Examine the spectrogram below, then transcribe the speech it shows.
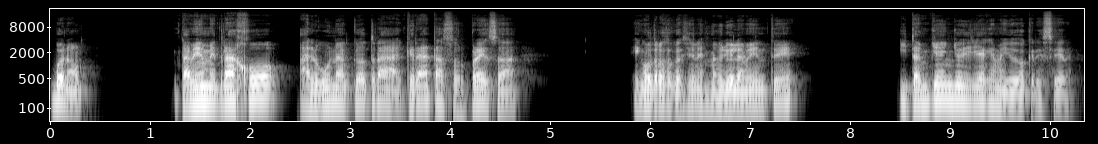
bueno, también me trajo alguna que otra grata sorpresa. En otras ocasiones me abrió la mente y también yo diría que me ayudó a crecer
